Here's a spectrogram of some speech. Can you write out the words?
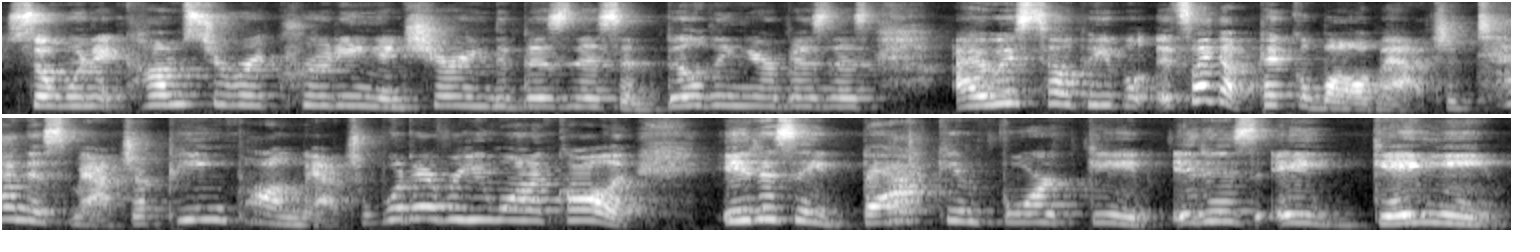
So when it comes to recruiting and sharing the business and building your business, I always tell people it's like a pickleball match, a tennis match, a ping pong match, whatever you want to call it. It is a back and forth game, it is a game.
